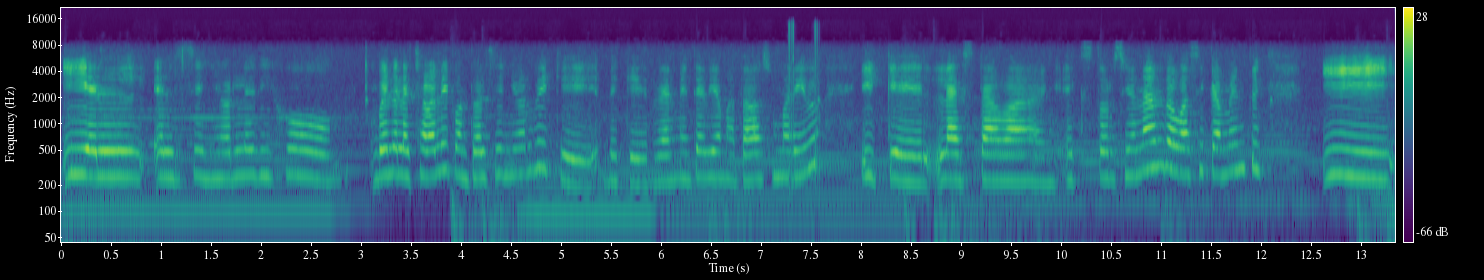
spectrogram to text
y el, el señor le dijo, bueno, la chava le contó al señor de que, de que realmente había matado a su marido y que la estaban extorsionando básicamente. Y,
